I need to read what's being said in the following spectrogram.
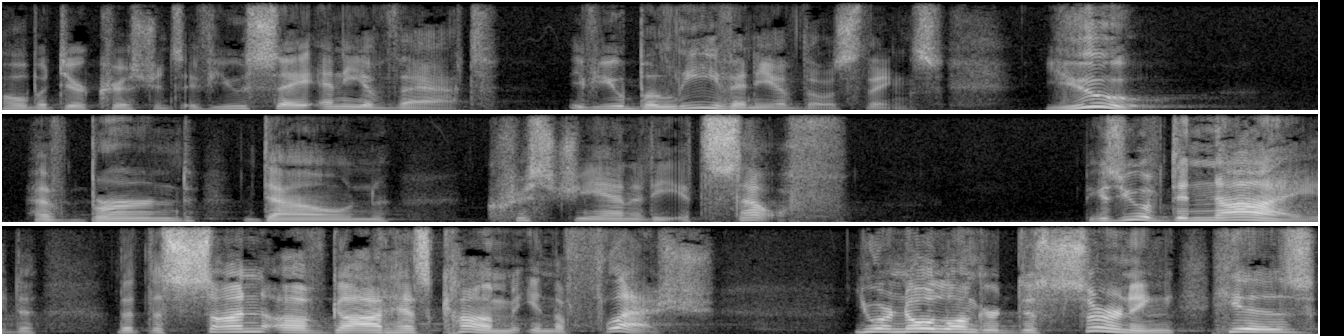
Oh, but dear Christians, if you say any of that, if you believe any of those things, you have burned down Christianity itself. Because you have denied that the Son of God has come in the flesh. You are no longer discerning his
